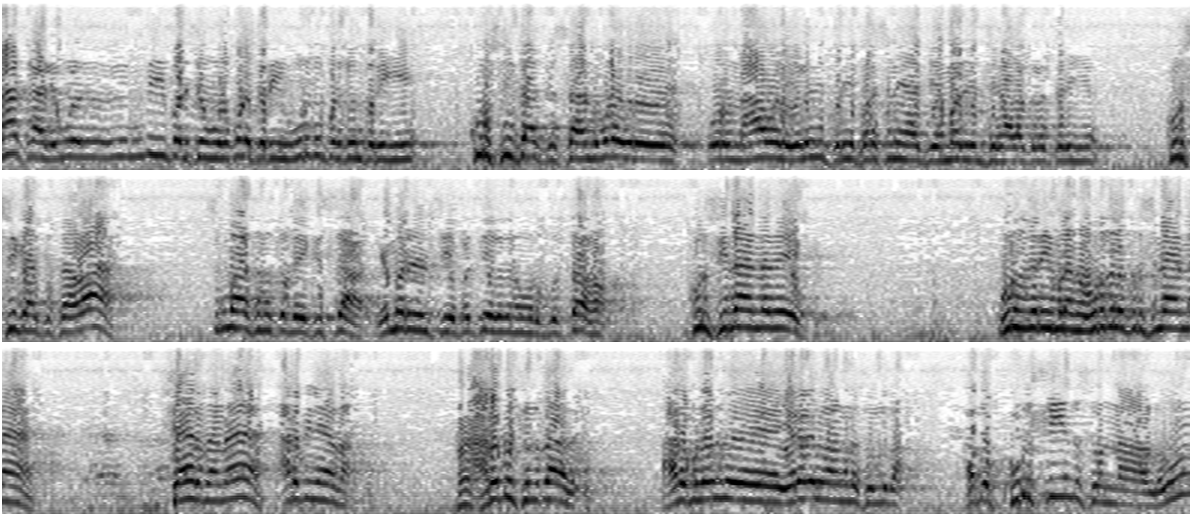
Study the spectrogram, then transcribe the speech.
நாக்காளி உங்களுக்கு ஹிந்தி படிச்சவங்களுக்கு கூட தெரியும் உருது படிச்சவங்க தெரியும். குர்சிகா கிசான்னு கூட ஒரு ஒரு நாவல் எழுதி பெரிய பிரச்சனையாச்சு எமர்ஜென்சி காலத்துல தெரியும். குர்சிகா கிசாவா சிம்மாசனத்துடைய கிஸ்ஸா எமர்ஜென்சியை பத்தி எழுதின ஒரு புஸ்தகம். குர்சினா என்னது? உருது தெரியுமில்ல உருதுல குர்சினா என்ன? சேர் தானே? அரபிலே தான். அரபு சொல்லுதான் அது? அரபுல இருந்து இரவல் வாங்கின சொல்லுதான் அப்ப குர்சின்னு சொன்னாலும்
